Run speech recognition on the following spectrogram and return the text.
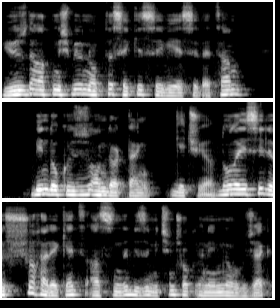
%61.8 seviyesi de tam 1914'ten geçiyor. Dolayısıyla şu hareket aslında bizim için çok önemli olacak.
